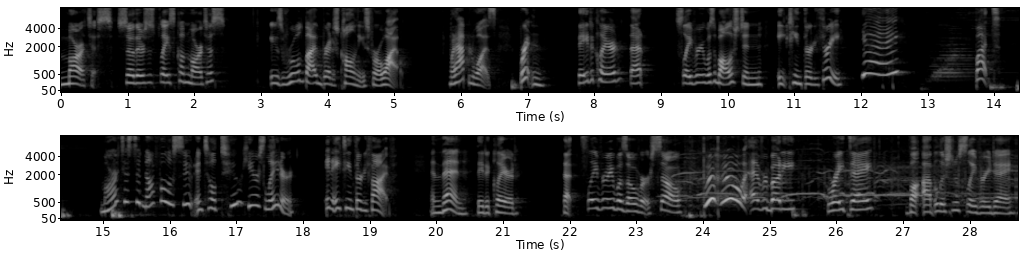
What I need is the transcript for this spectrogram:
Mauritius. So there's this place called Mauritius. Was ruled by the British colonies for a while. What happened was Britain, they declared that slavery was abolished in 1833. Yay! But Mauritius did not follow suit until two years later in 1835. And then they declared that slavery was over. So, woohoo, everybody! Great day, abolition of slavery day.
